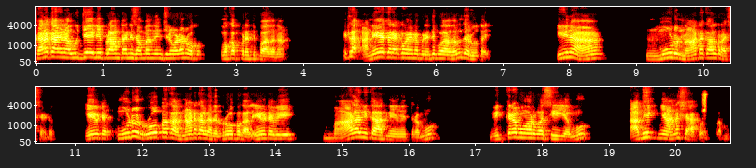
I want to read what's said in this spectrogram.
కనుక ఆయన ఉజ్జయిని ప్రాంతానికి సంబంధించిన వాడని ఒక ఒక ప్రతిపాదన. ఇట్లా అనేక రకమైన ప్రతిపాదనలు జరుగుతాయి. ఈయన మూడు నాటకాలు రాశాడు. ఏమిట? మూడు రూపకాలు నాటకాలు కదా రూపకాలు. ఏమిటవి? మాళవికాగ్నిమిత్రము విక్రమోర్వశీయము అభిజ్ఞాన శాకుంతలము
